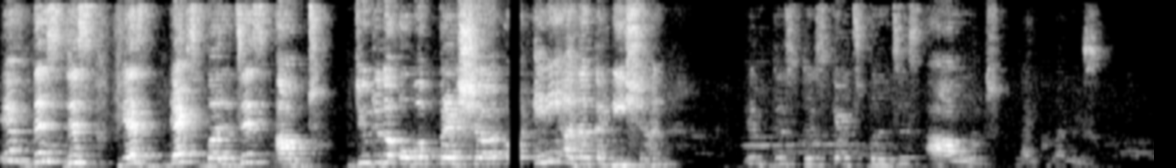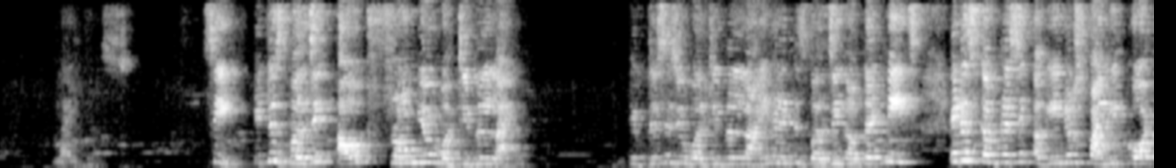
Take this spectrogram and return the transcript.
If this disc gets, bulges out due to the overpressure or any other condition, if this disc gets bulges out like this, like this. See, it is bulging out from your vertebral line. If this is your vertebral line and it is bulging out, that means it is compressing again your spinal cord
